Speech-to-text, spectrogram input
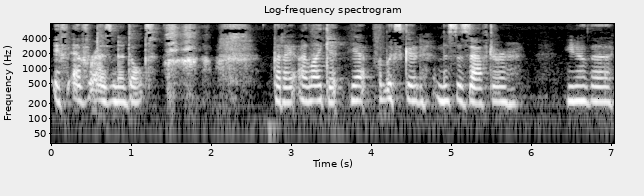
If ever as an adult. but I, I like it. Yeah, it looks good. And this is after, you know, the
